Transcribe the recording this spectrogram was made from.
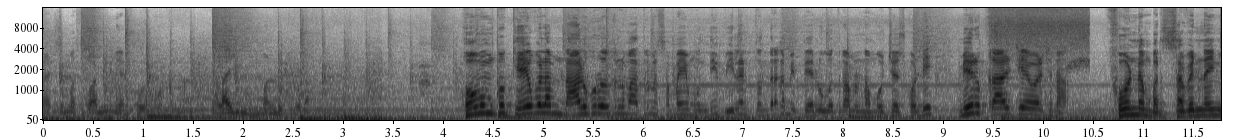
నరసింహస్వామిని నేను కోరుకుంటున్నాను. అలాగే మిమ్మల్ని కూడా. హోమంకు కేవలం నాలుగు రోజులు మాత్రమే సమయం ఉంది. వీళ్ళని తొందరగా మీ పేర్లు గోత్రాలను నమోదు చేసుకోండి. మీరు కాల్ చేయవలసిన phone number seven nine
